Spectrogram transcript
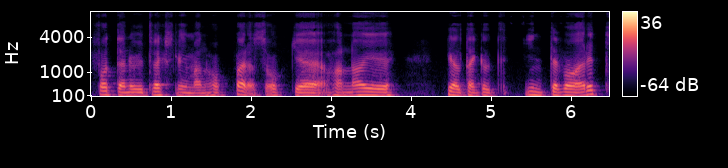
fått den utväxling man hoppades och eh, han har ju helt enkelt inte varit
